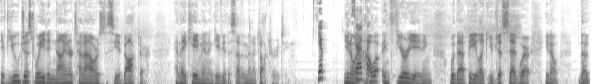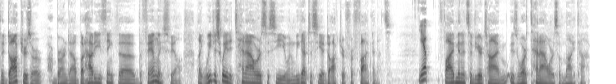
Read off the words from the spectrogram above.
if you just waited nine or 10 hours to see a doctor and they came in and gave you the seven minute doctor routine? yep. You know, exactly. how infuriating would that be? Like you just said, where, you know, the, the doctors are, are burned out, but how do you think the, the families feel? Like we just waited 10 hours to see you and we got to see a doctor for five minutes. Yep. Five minutes of your time is worth 10 hours of my time.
